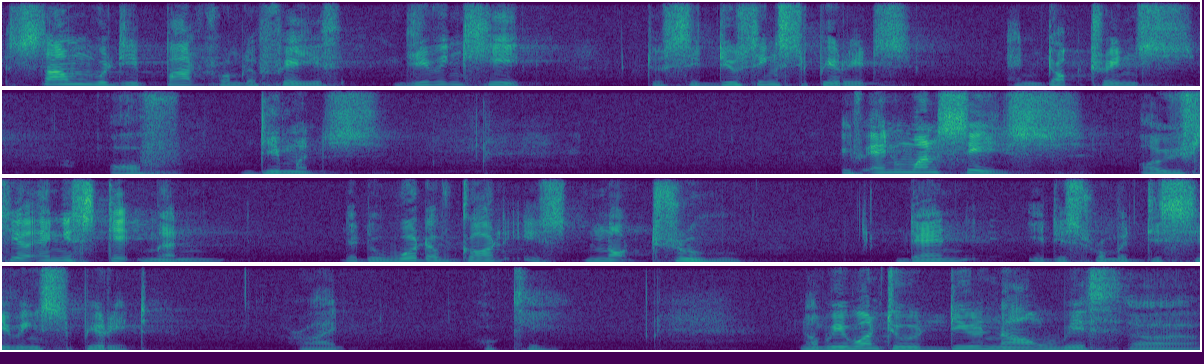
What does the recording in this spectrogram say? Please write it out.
some will depart from the faith, giving heed to seducing spirits and doctrines of demons. If anyone says, or if you hear any statement that the Word of God is not true, then it is from a deceiving spirit. Right? Okay. Now we want to deal now with uh,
